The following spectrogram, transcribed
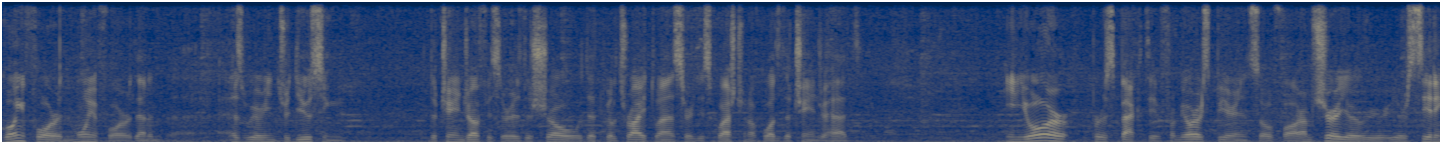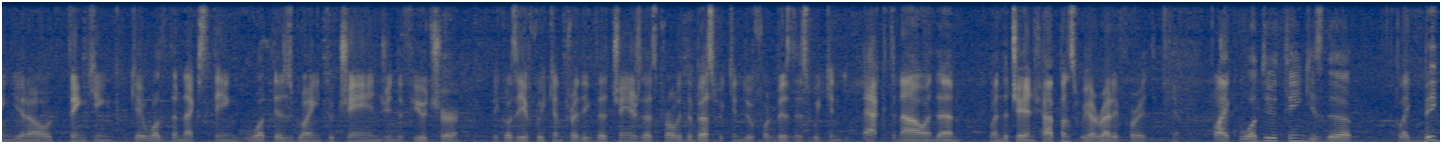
Going forward, moving forward, and uh, as we are introducing the change officer as the show that will try to answer this question of what's the change ahead. In your perspective, from your experience so far, I'm sure you're you're, you're sitting, you know, thinking, okay, what's the next thing? What is going to change in the future? because if we can predict that change that's probably the best we can do for business we can act now and then when the change happens we are ready for it Yeah. like what do you think is the like big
